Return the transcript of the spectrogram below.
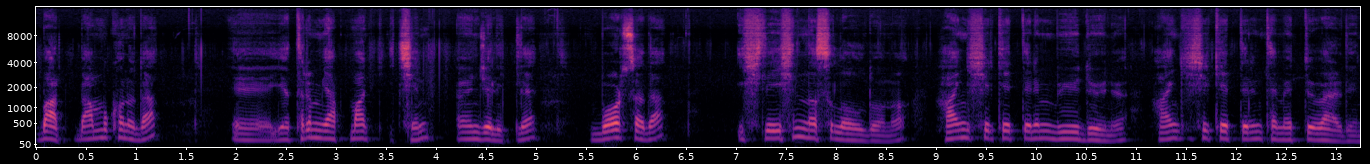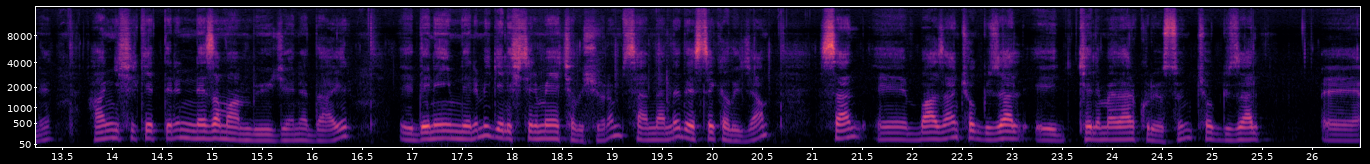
Bart ben bu konuda e, yatırım yapmak için öncelikle borsada işleyişin nasıl olduğunu, hangi şirketlerin büyüdüğünü, hangi şirketlerin temettü verdiğini, hangi şirketlerin ne zaman büyüyeceğine dair e, deneyimlerimi geliştirmeye çalışıyorum. Senden de destek alacağım. Sen e, bazen çok güzel e, kelimeler kuruyorsun. Çok güzel e,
